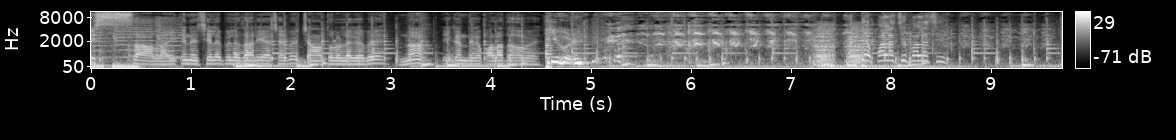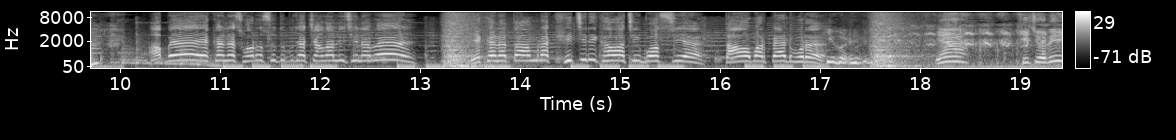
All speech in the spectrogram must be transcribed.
ইস সালা এখানে ছেলে পেলে দাঁড়িয়ে আছে চাঁদা তোলা লাগাবে না এখান থেকে পালাতে হবে। পালাচ্ছি পালাচ্ছি। আবে এখানে সরস্বতী পূজা চাঁদা লিছি না বে এখানে তো আমরা খিচড়ি খাওয়াচ্ছি বসিয়ে তাও আবার পেট ভরে। হ্যাঁ খিচুড়ি?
